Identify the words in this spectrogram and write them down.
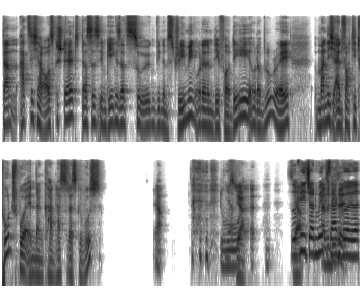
dann hat sich herausgestellt, dass es im Gegensatz zu irgendwie einem Streaming oder einem DVD oder Blu-ray man nicht einfach die Tonspur ändern kann. Hast du das gewusst? Ja. Du, Ja. äh, So Ja. wie John Wick Also sagen diese- würde,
